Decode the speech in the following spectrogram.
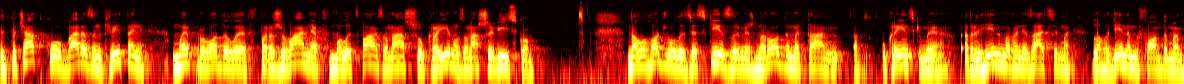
Від початку березень-квітень ми проводили в переживаннях, в молитвах за нашу країну, за наше військо. Налагоджували зв'язки з міжнародними та українськими релігійними організаціями, благодійними фондами.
